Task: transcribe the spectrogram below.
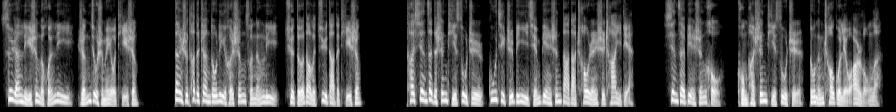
虽然李胜的魂力仍旧是没有提升，但是他的战斗力和生存能力却得到了巨大的提升。他现在的身体素质估计只比以前变身大大超人时差一点，现在变身后恐怕身体素质都能超过柳二龙了。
